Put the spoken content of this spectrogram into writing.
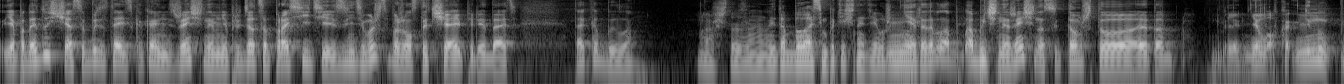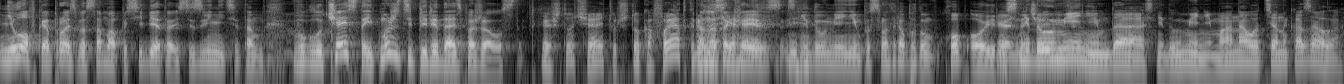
я подойду сейчас, и будет стоять какая-нибудь женщина, и мне придется просить ее, извините, можете, пожалуйста, чай передать? Так и было. А что за... Это была симпатичная девушка? Нет, это была обычная женщина. Суть в том, что это, блин, неловко. Не, ну, неловкая просьба сама по себе. То есть, извините, там в углу чай стоит, можете передать, пожалуйста? Такая, что, чай? Тут что, кафе открылось? Она такая с, с недоумением посмотрела, потом хоп, ой, реально. С недоумением, да, с недоумением. А она вот тебя наказала.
